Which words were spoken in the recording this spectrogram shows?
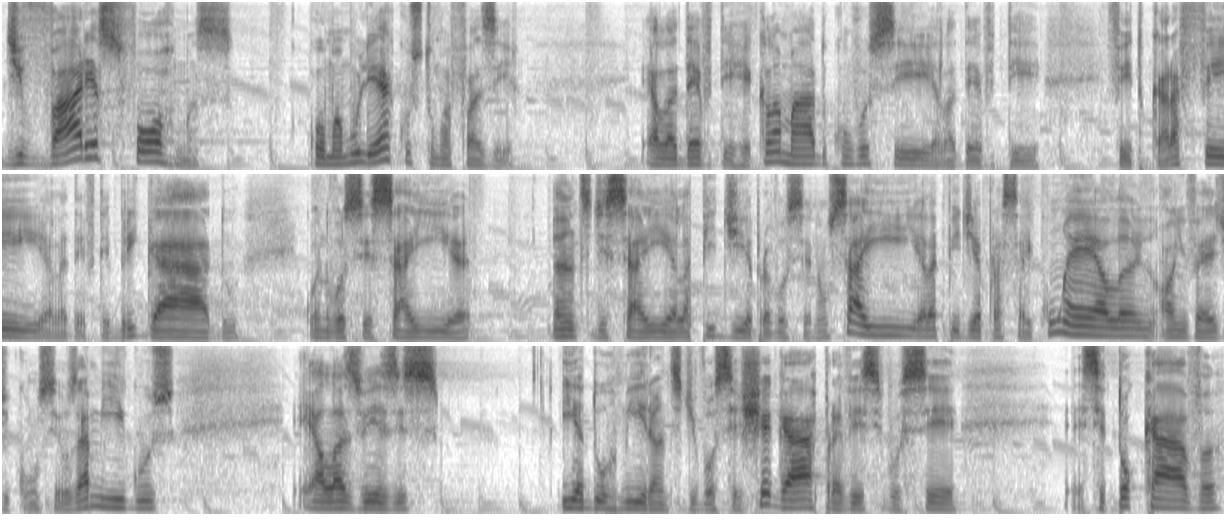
de várias formas, como a mulher costuma fazer. Ela deve ter reclamado com você, ela deve ter feito cara feia, ela deve ter brigado, quando você saía, antes de sair, ela pedia para você não sair, ela pedia para sair com ela, ao invés de com seus amigos. Ela às vezes ia dormir antes de você chegar para ver se você eh, se tocava,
